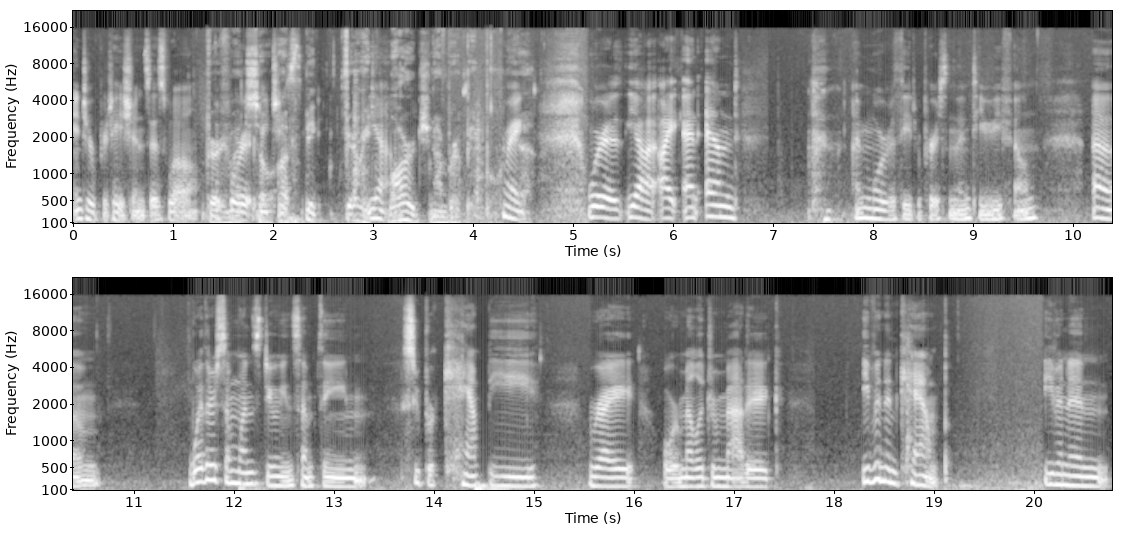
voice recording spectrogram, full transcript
interpretations as well very before it so. reaches A big, very Yeah. large number of people. Right. Yeah. Whereas, yeah, I and and I'm more of a theater person than TV film. Um, whether someone's doing something super campy, right, or melodramatic, even in camp, even in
